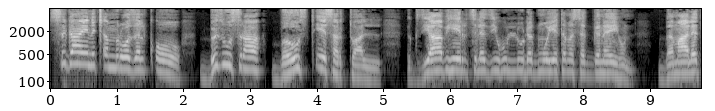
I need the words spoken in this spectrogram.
ሥጋዬን ጨምሮ ዘልቆ ብዙ ሥራ በውስጤ ሰርቷል እግዚአብሔር ስለዚህ ሁሉ ደግሞ የተመሰገነ ይሁን በማለት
